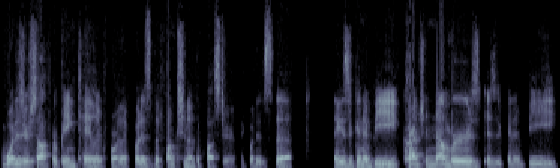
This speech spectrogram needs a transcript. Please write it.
what is your software being tailored for? Like, what is the function of the cluster? Like, what is the like, is it going to be crunching numbers? Is it going to be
